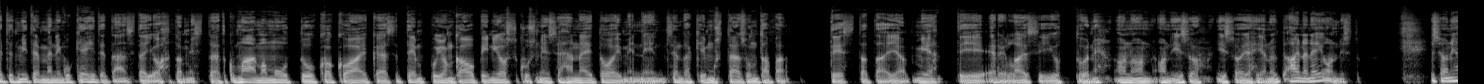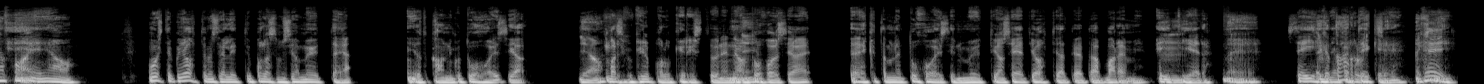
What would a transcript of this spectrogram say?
että miten me niin kuin kehitetään sitä johtamista, että kun maailma muuttuu koko aika ja se temppu, jonka opin joskus, niin sehän ei toimi, niin sen takia musta tämä sun tapa testata ja miettiä erilaisia juttuja, niin on, on, on iso, iso ja hieno. Aina ne ei onnistu. Ja se on ihan fine. Ei, joo. Muistan, kun johtamiseen liittyy paljon sellaisia myyttejä, jotka on niin kuin tuhoisia. Joo. Varsinkin kun kilpailu kiristyy, niin ne on Niin. tuhoisia. Ja ehkä tämmöinen tuhoisin myytti on se, että johtaja tietää paremmin. Ei Mm. tiedä. Ei. Se ihminen, joka tarvitse. tekee. Eikö Ei, niin?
